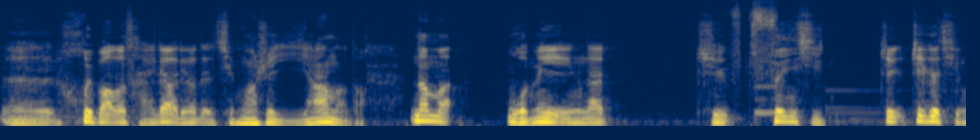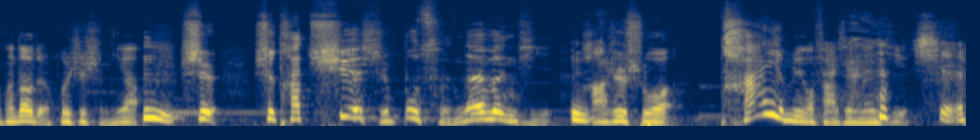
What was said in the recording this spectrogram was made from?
呃汇报的材料了解的情况是一样的的，那么我们也应该去分析这这个情况到底会是什么样？嗯，是是他确实不存在问题，还是说他也没有发现问题？是。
